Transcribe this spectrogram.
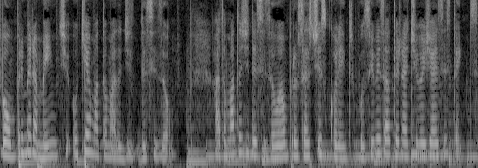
Bom, primeiramente, o que é uma tomada de decisão? A tomada de decisão é um processo de escolha entre possíveis alternativas já existentes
